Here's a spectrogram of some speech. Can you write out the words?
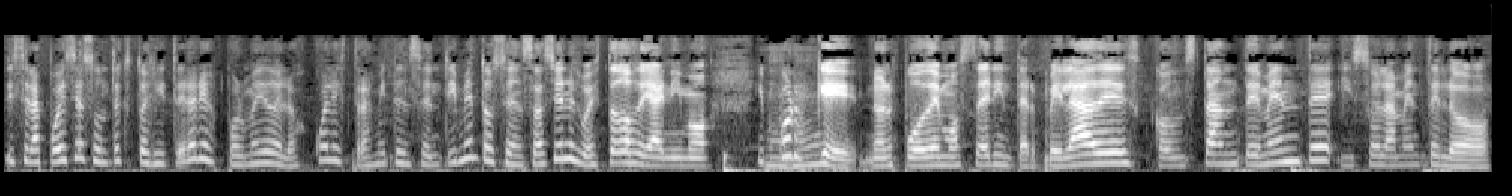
dice, las poesías son textos literarios por medio de los cuales transmiten sentimientos, sensaciones o estados de ánimo. ¿Y por qué no podemos ser interpelados constantemente y solamente lo,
